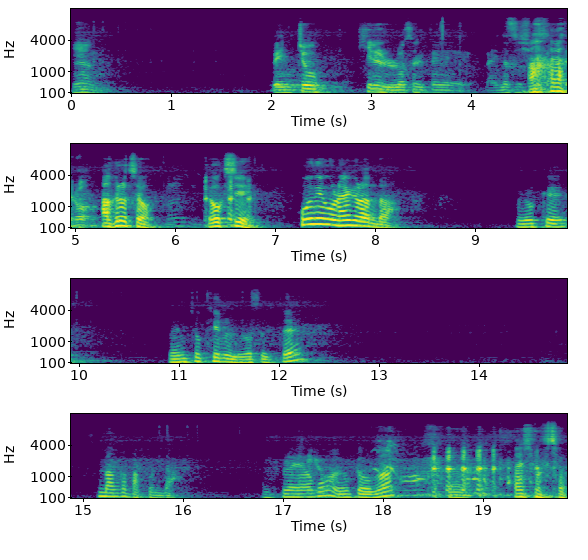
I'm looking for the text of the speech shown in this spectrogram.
그냥 왼쪽 키를 눌렀을 때 마이너스 10을 만들어. 아 그렇죠. 역시 코딩으로 해결한다. 이렇게 왼쪽 키를 눌렀을 때 10만큼 바꾼다. 플레이하고 이렇게 오면 네, 다시 오죠.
